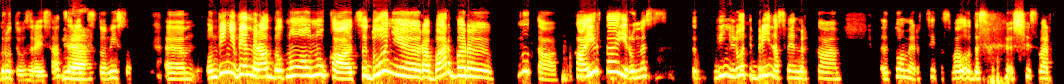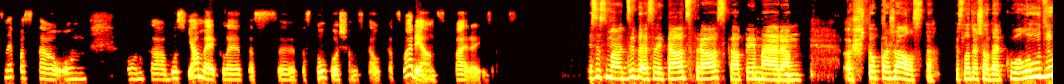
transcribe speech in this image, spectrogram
grūti uzreiz atcerēties to visu. Um, un viņi vienmēr atbild, nu, nu kā cidonija, rabarbera, nu tā, kā ir, tā ir. Un es, viņi ļoti brīnās vienmēr, ka tomēr citas valodas šis vārds nepastāv. Un, un ka būs jāmeklē tas, tas tulkošanas kaut kāds variants pareizāks. Es esmu dzirdējis arī tādas frāzes, kā piemēram, što pažalsta, kas latviešu valodā ir ko lūdzu.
